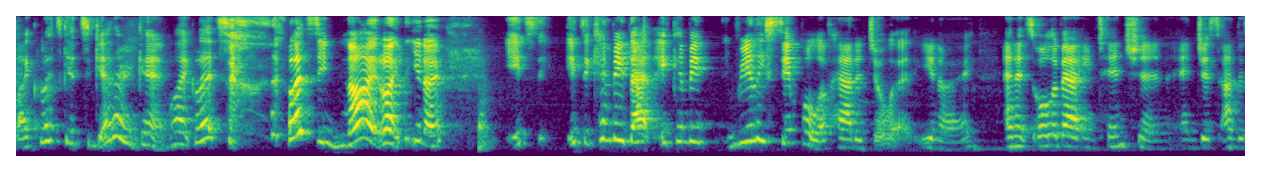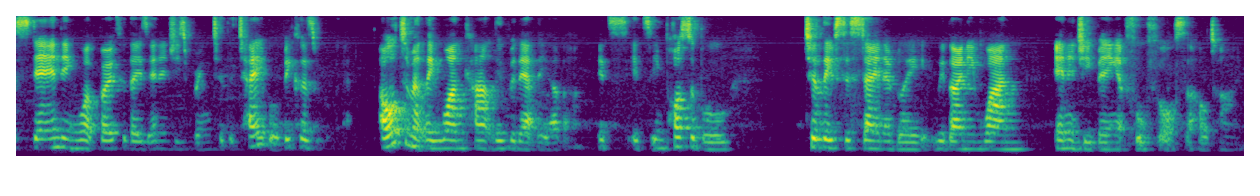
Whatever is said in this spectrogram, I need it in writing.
like let's get together again. Like let's let's unite. Like you know it's it's it can be that it can be really simple of how to do it you know? And it's all about intention and just understanding what both of those energies bring to the table because ultimately one can't live without the other. It's it's impossible to live sustainably with only one energy being at full force the whole time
